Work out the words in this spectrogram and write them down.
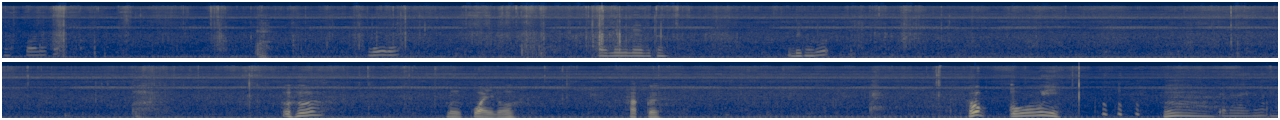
อะพอแล้วก็เร็วเลยไปเร็วเร็วไปจังดึงรถ เออมือกวยลงหักเลยฮุบอุ้ยจะได้ขนาดไห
